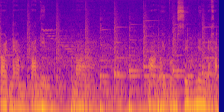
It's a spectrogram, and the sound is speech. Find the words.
ก็นำปลานิลมาวางไว้บนซึ่งนึ่งนะครับ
